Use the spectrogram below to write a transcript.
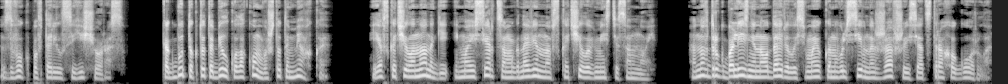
Звук повторился еще раз. Как будто кто-то бил кулаком во что-то мягкое. Я вскочила на ноги, и мое сердце мгновенно вскочило вместе со мной. Оно вдруг болезненно ударилось в моё конвульсивно сжавшееся от страха горло.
